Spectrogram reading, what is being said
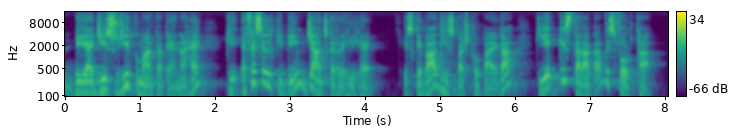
डीआईजी सुजीत कुमार का कहना है कि एफएसएल की टीम जाँच कर रही है। इसके बाद ही स्पष्ट हो पाएगा कि यह किस तरह का विस्फोट था।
